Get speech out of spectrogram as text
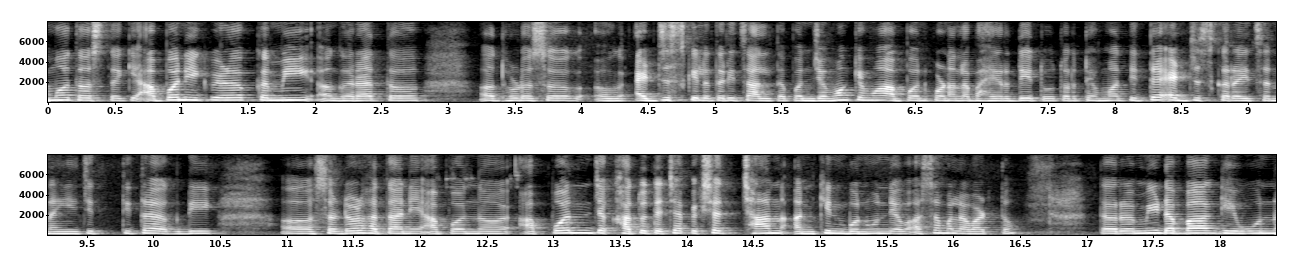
मत असतं की आपण एक वेळ कमी घरात थोडंसं ॲडजस्ट केलं तरी चालतं. पण जेव्हा केव्हा आपण कोणाला बाहेर देतो तर तेव्हा तिथे ॲडजस्ट करायचं नाही. जि तिथं अगदी सडळ सढळ हाताने आपण आपण जे खातो त्याच्यापेक्षा छान आणखीन बनवून द्यावं असं मला वाटतं. तर मी डबा घेऊन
